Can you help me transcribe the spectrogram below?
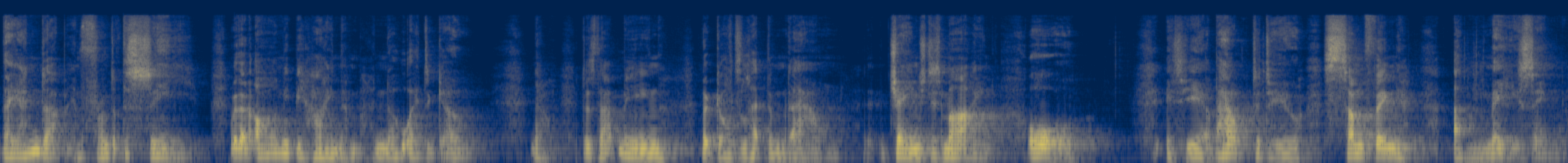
They end up in front of the sea with an army behind them and nowhere to go. Now, does that mean that God's let them down, changed his mind, or is he about to do something amazing?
